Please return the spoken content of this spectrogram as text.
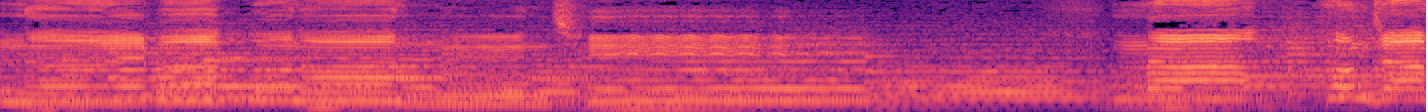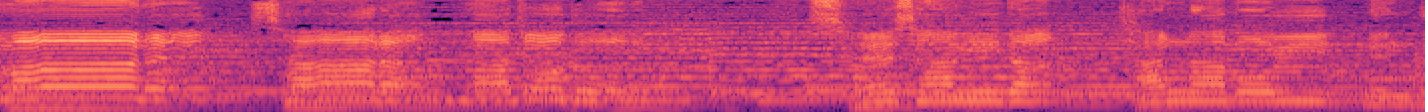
날 바꿔놨는지. 나 혼자만의 사랑마저도 세상이 다 달라 보이는데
